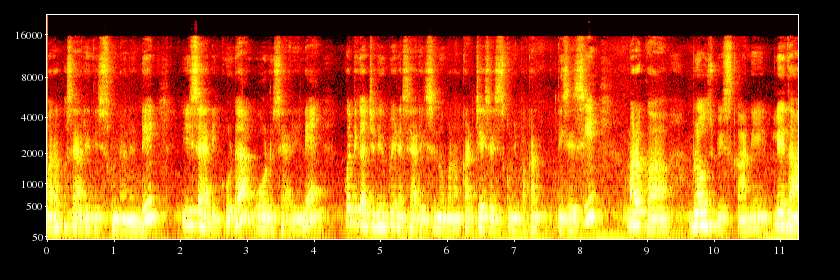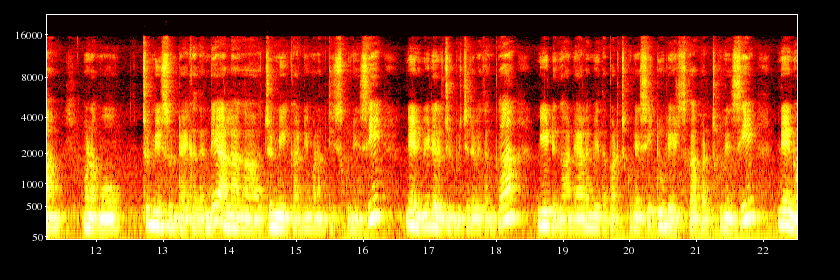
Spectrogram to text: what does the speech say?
మరొక శారీ తీసుకున్నానండి. ఈ శారీ కూడా ఓల్డ్ శారీనే కొద్దిగా చినిగిపోయిన శారీస్ను మనం కట్ చేసేసుకుని పక్కన తీసేసి మరొక బ్లౌజ్ పీస్ కానీ లేదా మనము చున్నీస్ ఉంటాయి కదండి అలాగా చున్నీ కానీ మనం తీసుకునేసి నేను వీడియోలో చూపించిన విధంగా నీట్గా నేల మీద పరుచుకునేసి టూ లేయర్స్గా పరుచుకునేసి నేను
